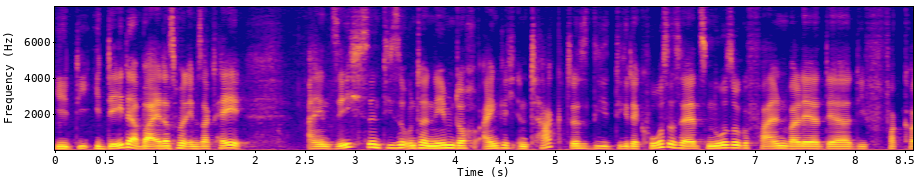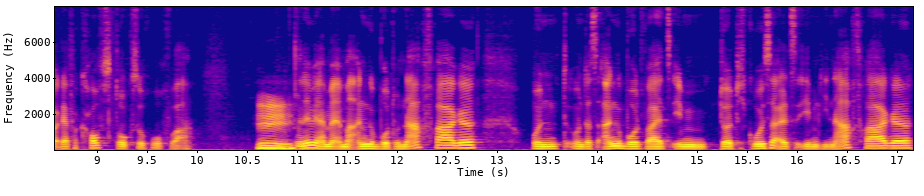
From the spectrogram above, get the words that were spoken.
die, die Idee dabei, dass man eben sagt, hey, an sich sind diese Unternehmen doch eigentlich intakt. Das, die, die, der Kurs ist ja jetzt nur so gefallen, weil der, der, die Verka der Verkaufsdruck so hoch war. Hm. Wir haben ja immer Angebot und Nachfrage und, und das Angebot war jetzt eben deutlich größer als eben die Nachfrage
